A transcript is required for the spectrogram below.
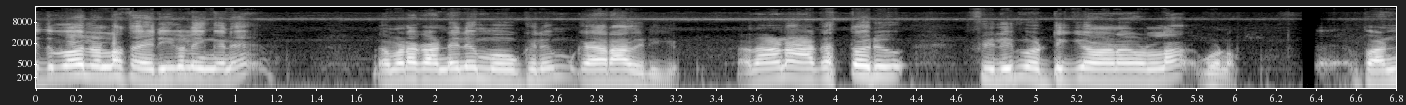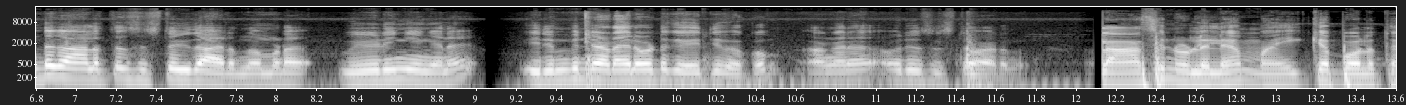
ഇതുപോലുള്ള തരികൾ ഇങ്ങനെ നമ്മുടെ കണ്ണിലും മൂക്കിലും കയറാതിരിക്കും. അതാണ് അകത്തൊരു ഫിലിം ഒട്ടിക്കുവാനുള്ള ഗുണം. പണ്ട് കാലത്ത് സിസ്റ്റം ഇതായിരുന്നു. നമ്മുടെ വീടിങ് ഇങ്ങനെ ഇരുമ്പിന്റെ ഇടയിലോട്ട് കയറ്റി വെക്കും. അങ്ങനെ ഒരു സിസ്റ്റമായിരുന്നു ഗ്ലാസിനുള്ളിലെ മൈക്ക പോലത്തെ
